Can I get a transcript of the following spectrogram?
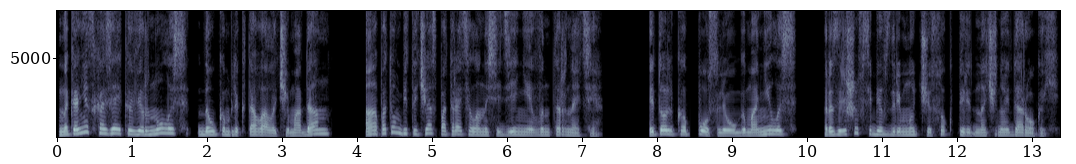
Наконец хозяйка вернулась, да укомплектовала чемодан, а потом битый час потратила на сидение в интернете. И только после угомонилась, разрешив себе вздремнуть часок перед ночной дорогой.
